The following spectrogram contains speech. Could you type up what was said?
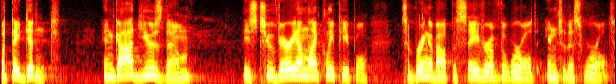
but they didn't. And God used them, these two very unlikely people, to bring about the Savior of the world into this world.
